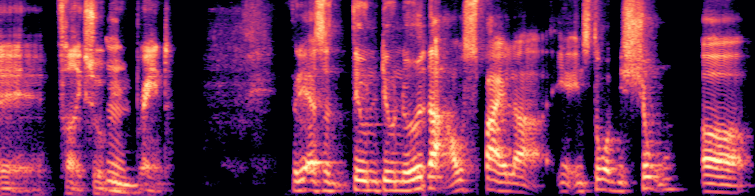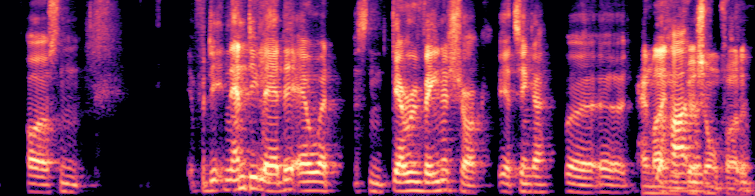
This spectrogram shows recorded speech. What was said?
øh, Frederik Subi Mm. brand. Fordi altså, det, er jo, det er jo noget, der afspejler en, en stor vision, og, og sådan, for det, en anden del af det er jo, at sådan Gary Vaynerchuk, jeg tænker, øh, øh, Han var en inspiration for det.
